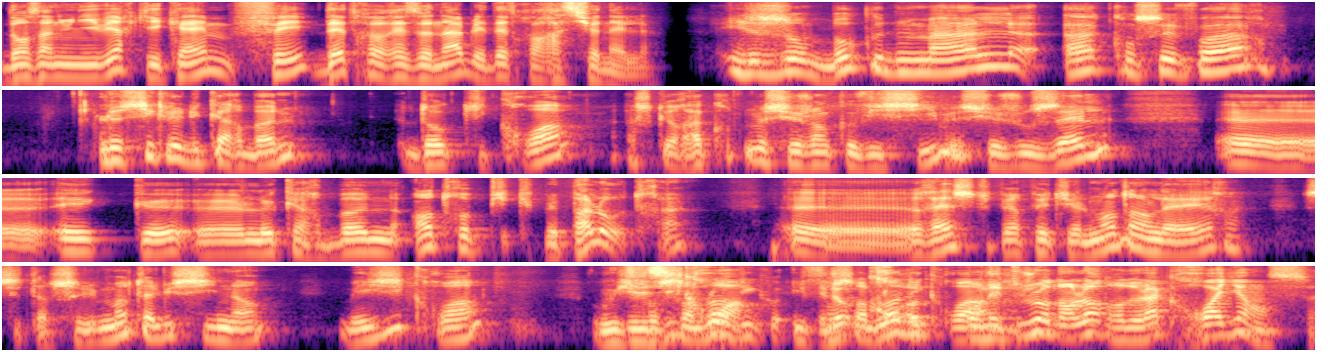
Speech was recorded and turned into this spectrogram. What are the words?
dans un univers qui est quand même fait d'être raisonnable et d'être rationnel Ils ont beaucoup de mal à concevoir le cycle du carbone. Donc, ils croient à ce que raconte M. Jean Covici, M. Jouzel, euh, et que euh, le carbone anthropique, mais pas l'autre, hein, euh, reste perpétuellement dans l'air. C'est absolument hallucinant. Mais ils y croient. Ou ils, y croient. ils font donc, semblant d'y croire. On est toujours dans l'ordre de la croyance.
